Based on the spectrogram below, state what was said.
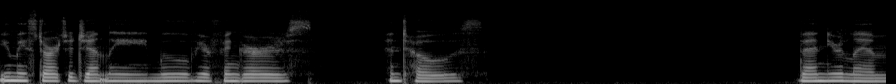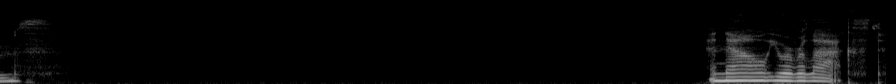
you may start to gently move your fingers and toes, then your limbs. And now you are relaxed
